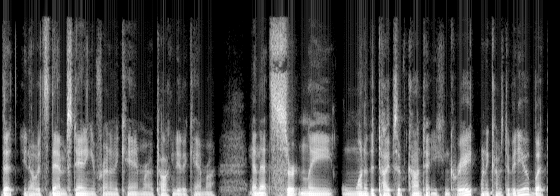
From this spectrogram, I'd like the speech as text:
that, you know, it's them standing in front of the camera, talking to the camera. And that's certainly one of the types of content you can create when it comes to video. But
